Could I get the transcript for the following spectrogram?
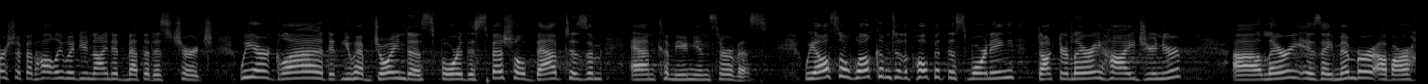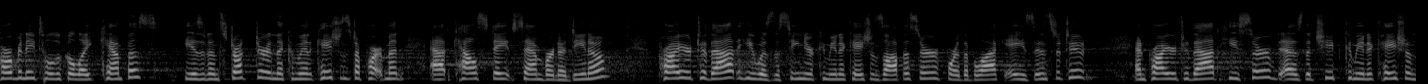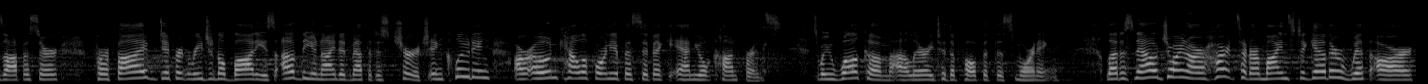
worship at Hollywood United Methodist Church. We are glad that you have joined us for this special baptism and communion service. We also welcome to the pulpit this morning Dr. Larry Hygh Jr. Uh, Larry is a member of our Harmony Toluca Lake campus. He is an instructor in the communications department at Cal State San Bernardino. Prior to that, he was the senior communications officer for the Black AIDS Institute and prior to that, he served as the Chief Communications Officer for five different regional bodies of the United Methodist Church, including our own California Pacific Annual Conference. So we welcome uh, Larry to the pulpit this morning. Let us now join our hearts and our minds together with our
